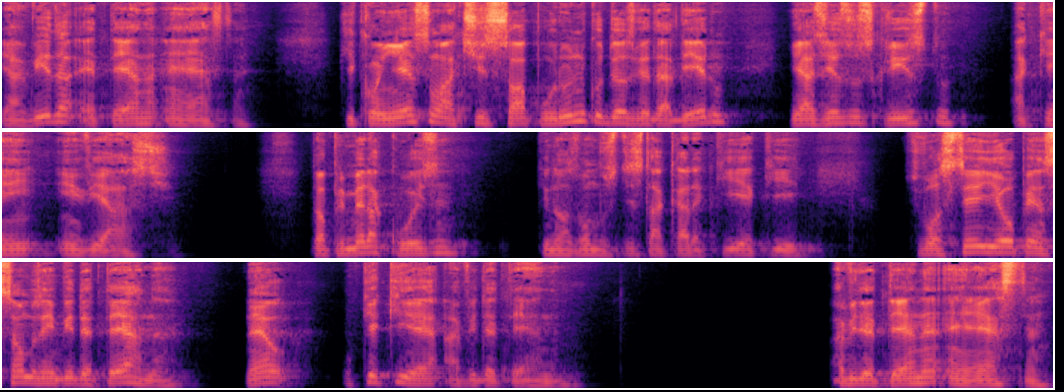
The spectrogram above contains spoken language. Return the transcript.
E a vida eterna é esta: que conheçam a ti só por único Deus verdadeiro e a Jesus Cristo, a quem enviaste. Então, a primeira coisa que nós vamos destacar aqui é que, se você e eu pensamos em vida eterna, né, o que, que é a vida eterna? A vida eterna é esta:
